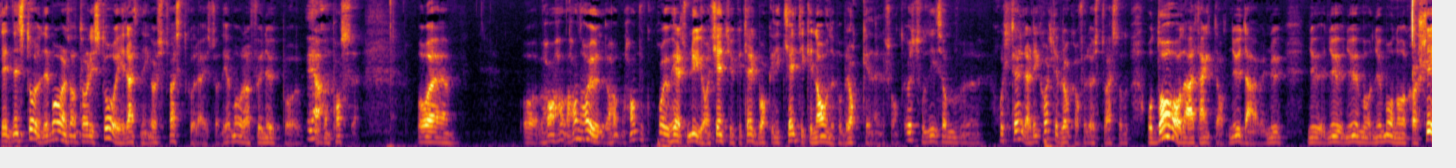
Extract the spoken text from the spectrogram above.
Det, den står, det må vel de stå i retning øst-vest hvor jeg. De må ha funnet ut på, på Ja. kompasset. Og, eh, og han, han, har jo, han, han var jo helt ny, og han kjente jo ikke til bakken. De kjente ikke navnet på brakken eller sånt. Østfold, de som eh, holdt til der, de kalte brakka for øst-vest. Og, og da var det jeg tenkte at nå dæven, nå- må, må noe skje,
